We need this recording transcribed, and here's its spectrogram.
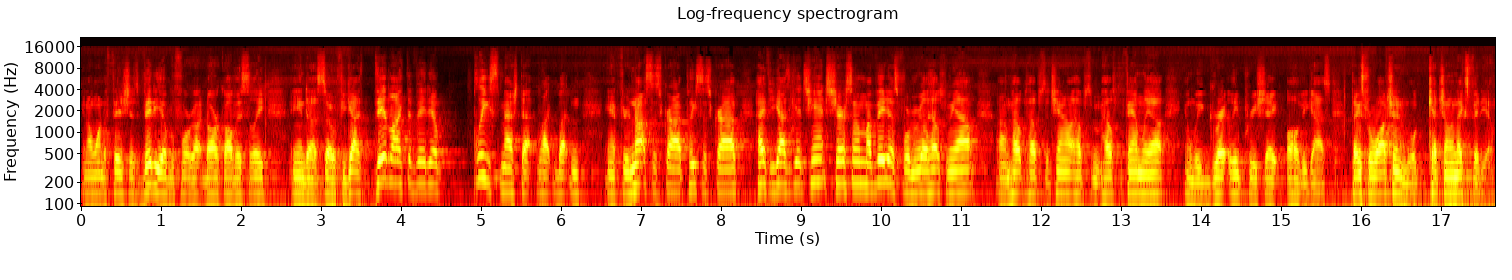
and I want to finish this video before it got dark, obviously. And uh, so, if you guys did like the video, please smash that like button. And if you're not subscribed, please subscribe. Hey, if you guys get a chance, share some of my videos for me. It really helps me out. Um, helps helps the channel, helps helps the family out, and we greatly appreciate all of you guys. Thanks for watching, and we'll catch you on the next video.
